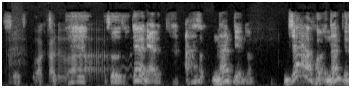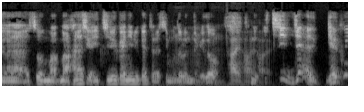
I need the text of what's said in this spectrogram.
そうそうわかるわ。そうそう。だからね、あの、あそなんていうの？じゃあ、ほら、なんていうのかな、そう、まあ、まあ話が一流か二流かって話に戻るんだけど、ううはいはいはい。一じゃあ、逆に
